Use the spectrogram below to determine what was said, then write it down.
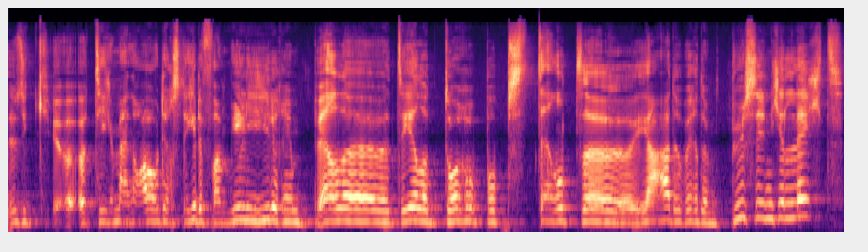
dus ik uh, tegen mijn ouders, tegen de familie, iedereen bellen. Het hele dorp op stelt. Ja, er werd een bus ingelegd.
